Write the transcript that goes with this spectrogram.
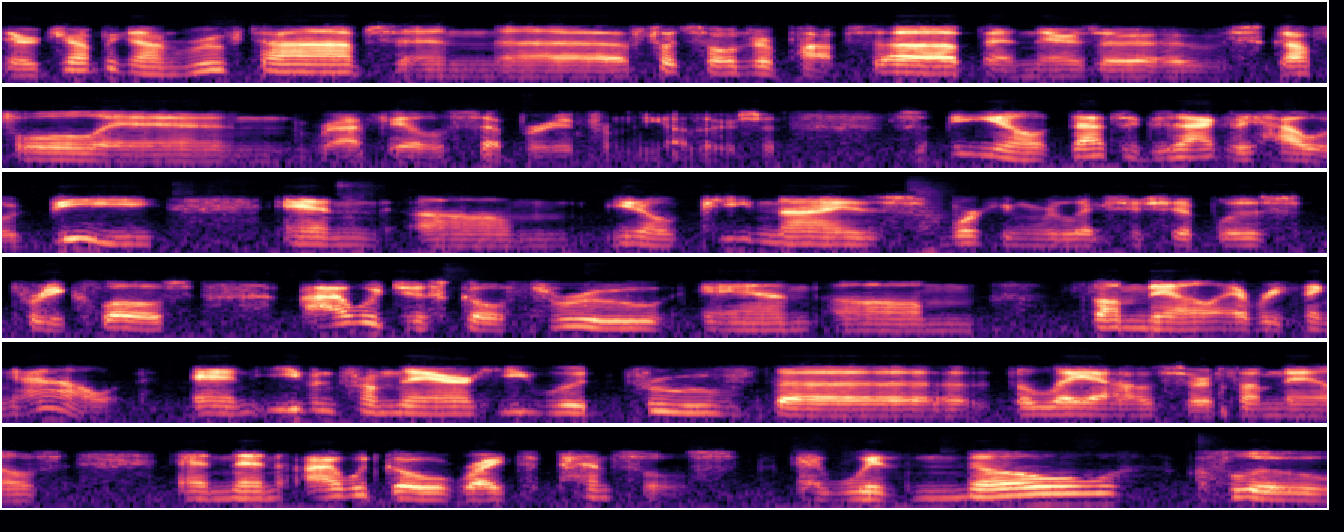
they're jumping on rooftops, and uh, foot soldier pops up, and there's a scuffle, and Raphael is separated from the others. So, so you know that's exactly how it would be. And um, you know, Pete and I's working relationship was pretty close. I would just go through and um, thumbnail everything out. And even from there, he would prove the the layouts or thumbnails, and then I would go right to pencils, and with no clue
